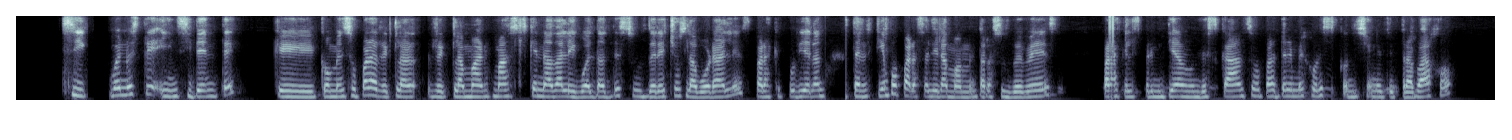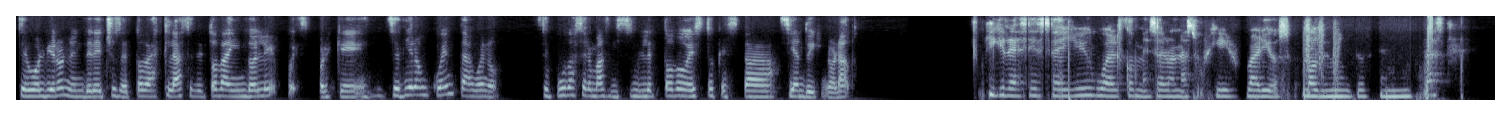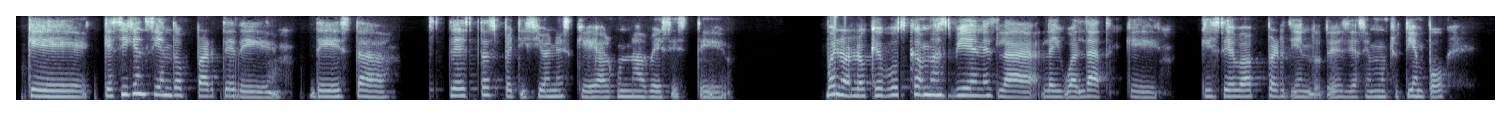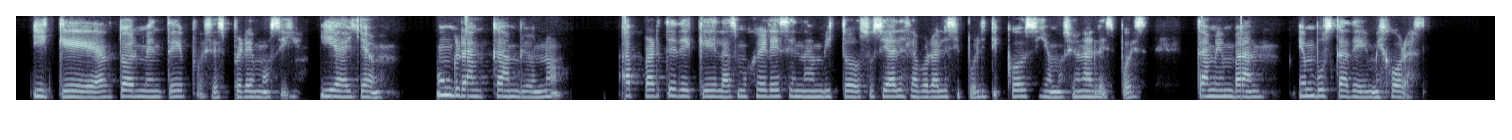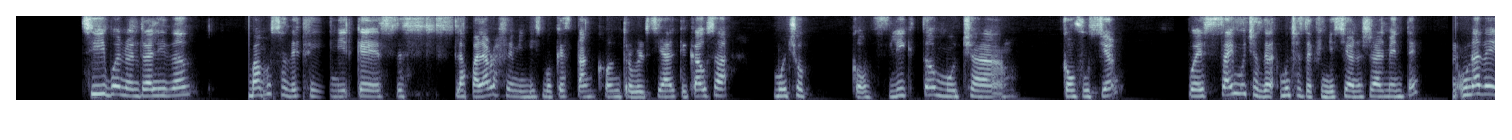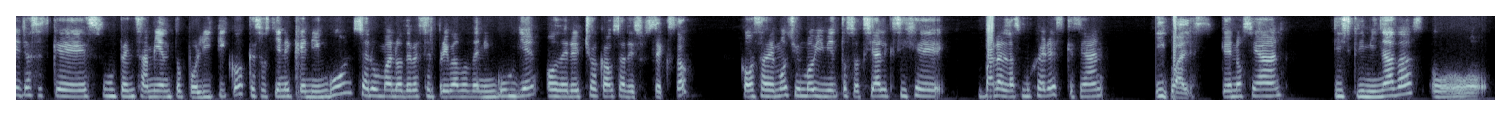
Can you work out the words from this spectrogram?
Sí, bueno, este incidente que comenzó para reclamar más que nada la igualdad de sus derechos laborales, para que pudieran tener tiempo para salir a amamantar a sus bebés, para que les permitieran un descanso, para tener mejores condiciones de trabajo, se volvieron en derechos de toda clase, de toda índole, pues porque se dieron cuenta, bueno, se pudo hacer más visible todo esto que está siendo ignorado. Y gracias a ello igual comenzaron a surgir varios movimientos feministas que, siguen siendo parte de, de, esta, de estas peticiones que alguna vez, este, bueno, lo que busca más bien es la, la igualdad que, que se va perdiendo desde hace mucho tiempo y que actualmente pues esperemos y, y haya un gran cambio, ¿no? Aparte de que las mujeres en ámbitos sociales, laborales y políticos y emocionales pues también van en busca de mejoras. Sí, bueno, en realidad vamos a definir qué es, la palabra feminismo, que es tan controversial, que causa mucho conflicto, mucha confusión. Pues hay muchas, muchas definiciones realmente. Una de ellas es que es un pensamiento político que sostiene que ningún ser humano debe ser privado de ningún bien o derecho a causa de su sexo. Como sabemos, un movimiento social exige para las mujeres que sean iguales, que no sean discriminadas o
